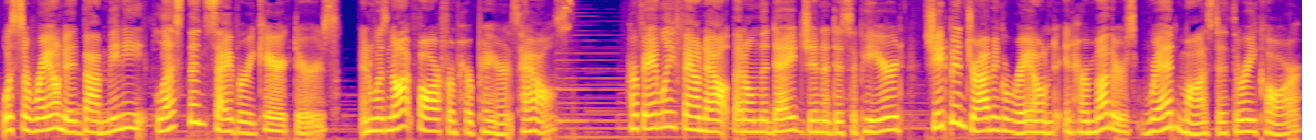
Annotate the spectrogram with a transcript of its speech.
was surrounded by many less than savory characters and was not far from her parents' house. Her family found out that on the day Jenna disappeared, she'd been driving around in her mother's red Mazda 3 car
